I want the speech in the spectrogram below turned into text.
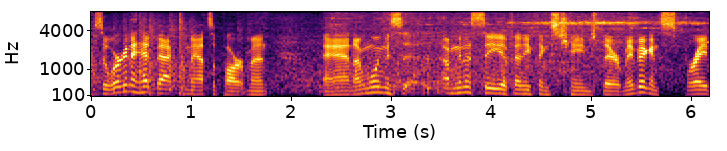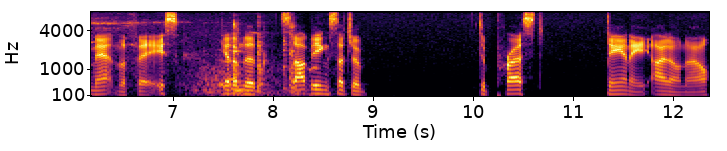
So we're gonna head back to Matt's apartment, and I'm going to see, I'm gonna see if anything's changed there. Maybe I can spray Matt in the face, get him to stop being such a depressed Danny. I don't know.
